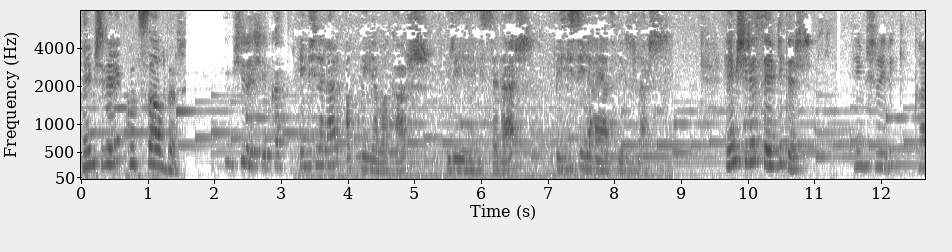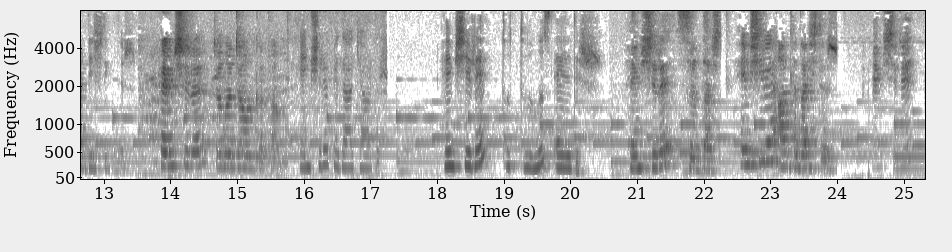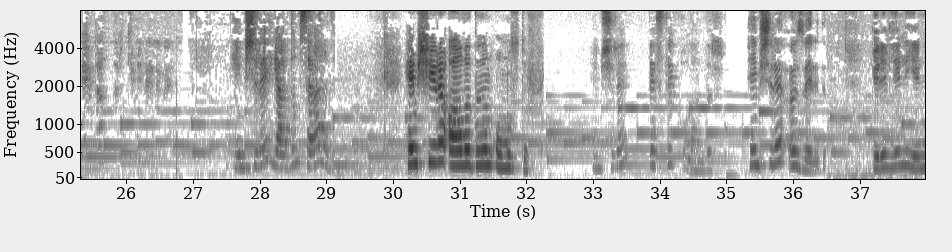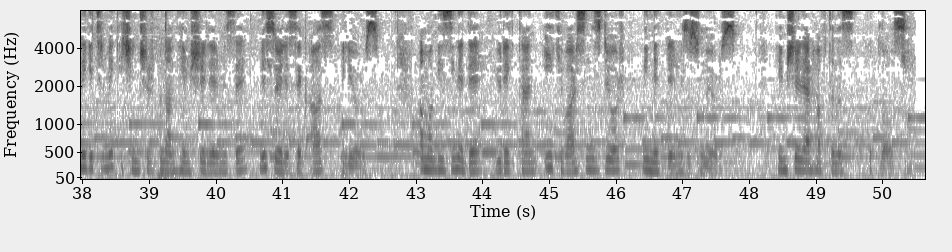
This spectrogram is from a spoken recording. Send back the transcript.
Hemşirelik kutsaldır. Hemşire şefkattir. Hemşireler aklıyla bakar, yüreğiyle hisseder, bilgisiyle hayat verirler. Hemşire sevgidir. Hemşirelik kardeşliktir. Hemşire cana can katan. Hemşire fedakardır. Hemşire tuttuğunuz eldir. Hemşire sırdaş. Hemşire arkadaştır. Hemşire evlattır kimilerine. Hemşire yardımseverdir. Hemşire ağladığın omuzdur. Hemşire destek olandır. Hemşire özveridir. Görevlerini yerine getirmek için çırpınan hemşirelerimize ne söylesek az biliyoruz. Ama biz yine de yürekten iyi ki varsınız diyor, minnetlerimizi sunuyoruz. Hemşireler haftanız kutlu olsun.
